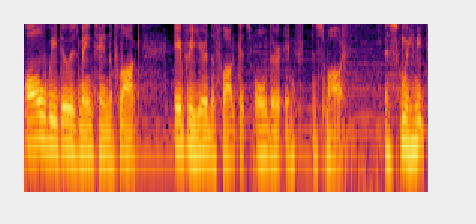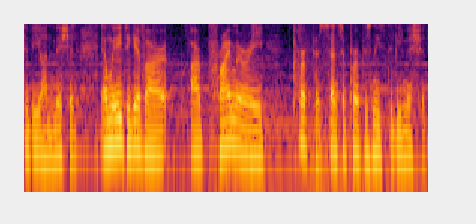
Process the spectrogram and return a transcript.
all we do is maintain the flock, every year the flock gets older and, and smaller. And so we need to be on mission, and we need to give our, our primary purpose, sense of purpose needs to be mission.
